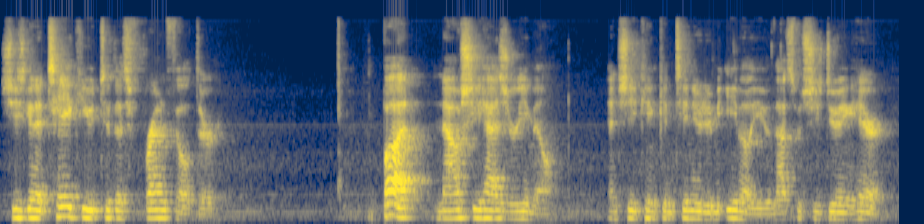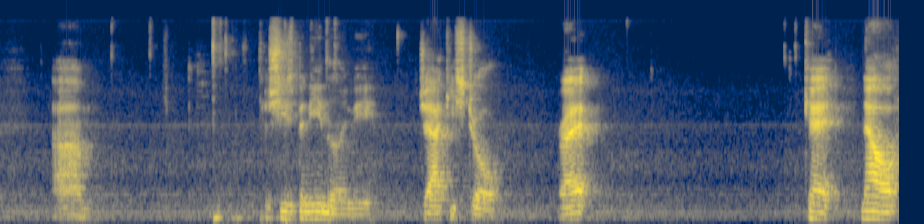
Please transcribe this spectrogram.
she's going to take you to this friend filter. But now she has your email and she can continue to email you, and that's what she's doing here. Um, she's been emailing me, Jackie Stroll, right? Okay, now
